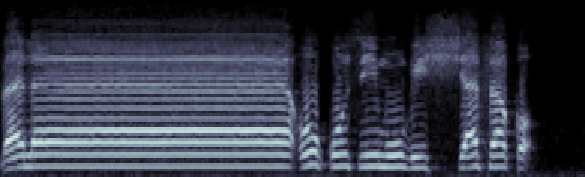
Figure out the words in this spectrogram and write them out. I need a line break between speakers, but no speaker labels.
فلا أقسم بالشفق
